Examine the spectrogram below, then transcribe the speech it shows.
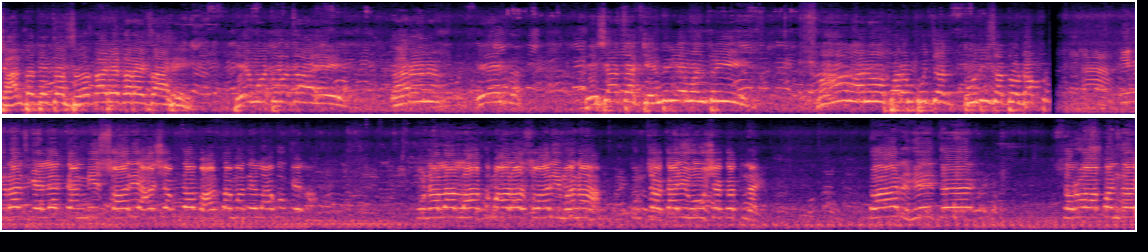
शांततेचं सहकार्य करायचं आहे. हे महत्वाचं आहे. कारण एक देशाचा केंद्रीय मंत्री महामानव परमपूज्य बोधिसत्व डॉक्टर इंग्रज गेले त्यांनी स्वारी हा शब्द भारतामध्ये लागू केला. कुणाला लात मारा स्वारी म्हणा तुमचं काही होऊ शकत नाही. तर हे जे सर्व आपण जे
